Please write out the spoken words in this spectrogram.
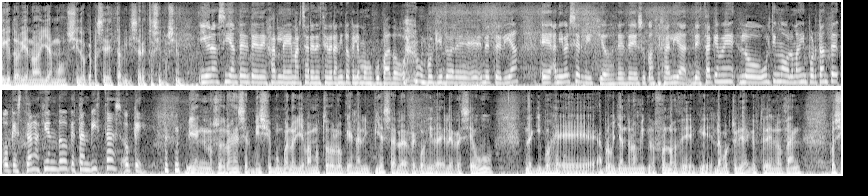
y que todavía no hayamos sido capaces de estabilizar esta situación. Y ahora sí, antes de dejarle marchar en este veranito que le hemos ocupado un poquito en este día, eh, a nivel servicios, desde su concejalía, destáqueme lo último, lo más importante, o que están haciendo, que están vistas, o qué. Bien, nosotros en servicio, pues bueno, llevamos todo lo que es la limpieza, la recogida del RCU, de aquí pues eh, aprovechando los micrófonos de que la oportunidad que ustedes nos dan, pues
